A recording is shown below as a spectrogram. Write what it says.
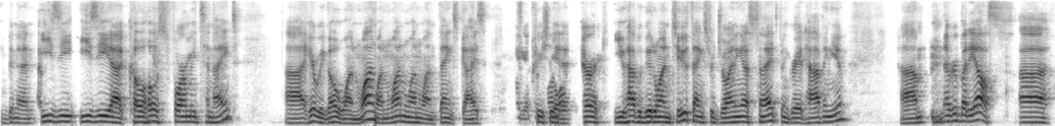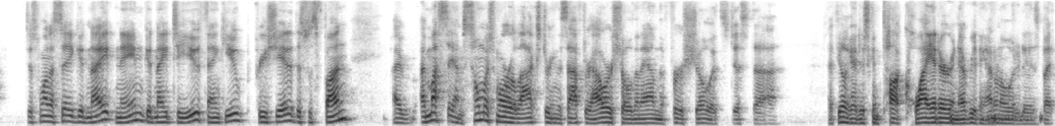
You've been an easy, easy uh, co-host for me tonight. Uh, here we go. One, one, one, one, one, one. Thanks, guys. Appreciate it. Eric, you have a good one too. Thanks for joining us tonight. It's been great having you. Um, everybody else, uh, just want to say good night, name, good night to you. Thank you. Appreciate it. This was fun. I, I must say I'm so much more relaxed during this after hour show than I am the first show. It's just uh, I feel like I just can talk quieter and everything. I don't know what it is, but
